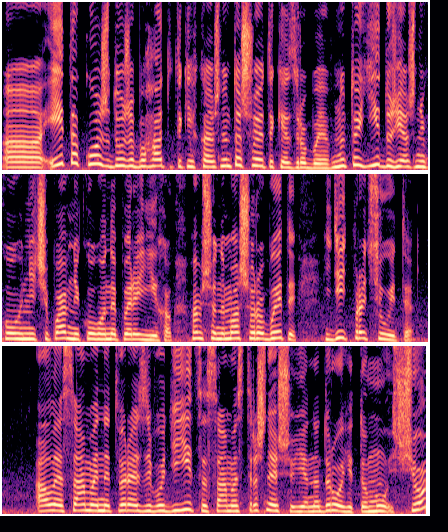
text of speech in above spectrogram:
А, і також дуже багато таких кажуть, ну то що я таке зробив? Ну то їду я ж нікого не чіпав, нікого не переїхав. Вам що нема що робити? Йдіть, працюйте. Але саме нетверезі водії це саме страшне, що є на дорогі, тому що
